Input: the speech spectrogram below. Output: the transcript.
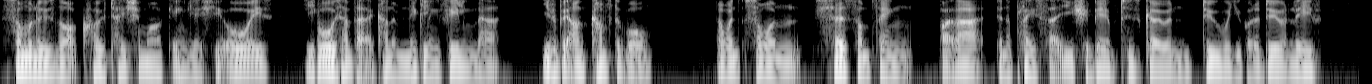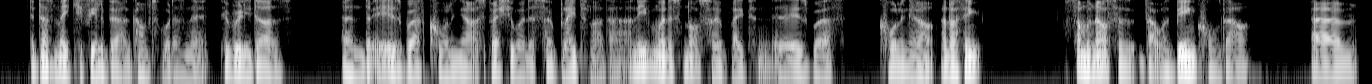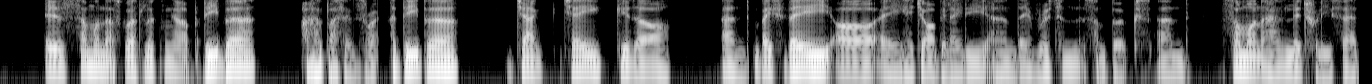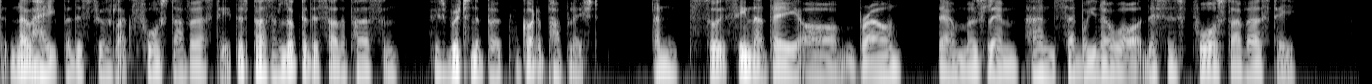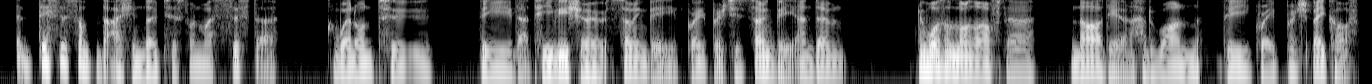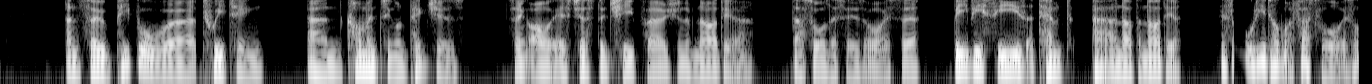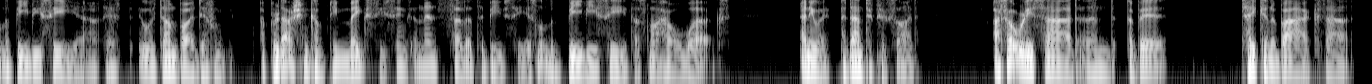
someone who's not quotation mark English. You always, you always have that kind of niggling feeling that you're a bit uncomfortable. And when someone says something like that in a place that you should be able to just go and do what you've got to do and leave, it does make you feel a bit uncomfortable, doesn't it? It really does. And it is worth calling out, especially when it's so blatant like that. And even when it's not so blatant, it is worth calling out. And I think someone else that was being called out um, is someone that's worth looking up. Adiba, I hope I say this right. Adiba Jag, J. Gidar. And basically, they are a hijabi lady and they've written some books. And someone has literally said, no hate, but this feels like forced diversity. This person looked at this other person who's written a book and got it published and so seen that they are brown, they're Muslim, and said, well, you know what, this is forced diversity. This is something that I actually noticed when my sister went on to the that TV show Sewing Bee, Great British Sewing Bee, and um, it wasn't long after Nadiya had won the Great British Bake Off, and so people were tweeting and commenting on pictures saying, "Oh, it's just a cheap version of Nadiya." That's all this is. Or it's uh, the BBC's attempt at another Nadiya. It's like, what are you talking about? First of all, it's not the BBC. Yeah, it's, it was done by a different. A production company makes these things and then sell it to BBC. It's not the BBC. That's not how it works. Anyway, pedantic aside, I felt really sad and a bit taken aback that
